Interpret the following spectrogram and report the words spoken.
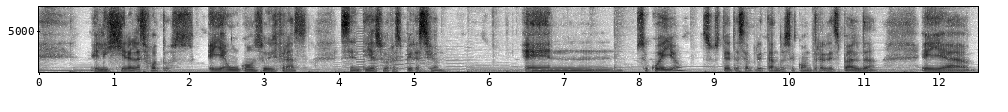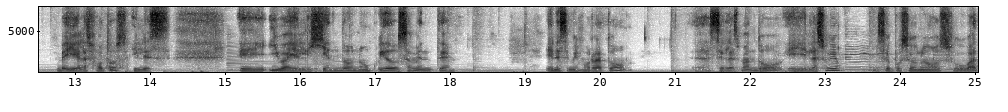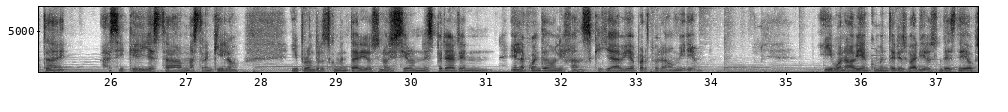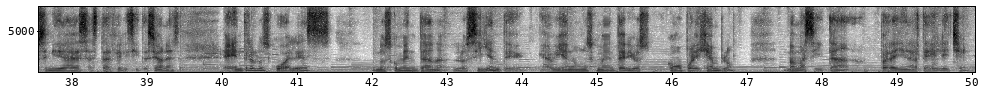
eligiera las fotos. Ella aún con su disfraz sentía su respiración en su cuello, sus tetas apretándose contra la espalda. Ella veía las fotos y les eh, iba eligiendo ¿no? cuidadosamente. En ese mismo rato eh, se las mandó y las subió. Se puso de nuevo su bata, así que ella estaba más tranquilo. Y pronto los comentarios nos hicieron esperar en, en la cuenta de OnlyFans que ya había aperturado Miriam. Y bueno, habían comentarios varios, desde obscenidades hasta felicitaciones, entre los cuales nos comentan lo siguiente. Habían unos comentarios como por ejemplo, mamacita, para llenarte de leche.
